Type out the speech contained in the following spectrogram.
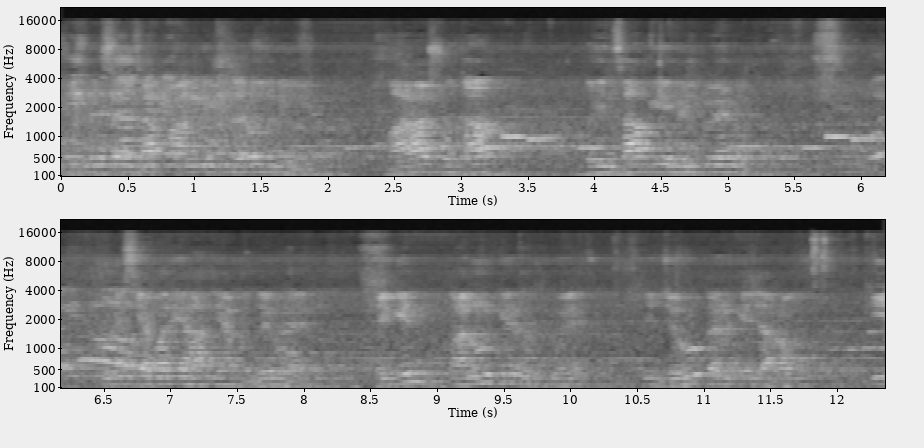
दूसरे से इंसाफ मांगने की ज़रूरत नहीं है। महाराष्ट्र होता तो इंसाफ ये हैंड टू हैंड होता। थोड़ी सी हमारी हाथ यहाँ बंधे हुए हैं। लेकिन कानून के रूप में ये ज़रूर करके जा रहा हूँ कि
